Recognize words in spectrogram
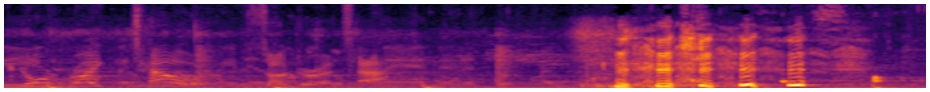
Your right tower is under attack.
